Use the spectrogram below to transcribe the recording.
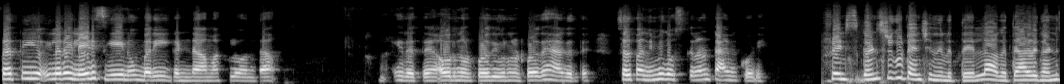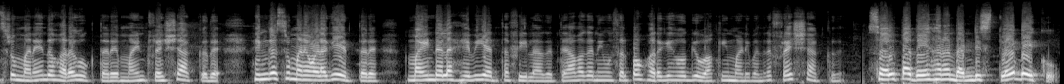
ಪ್ರತಿ ಇಲ್ಲದ್ರೆ ಲೇಡೀಸ್ಗೆ ಏನು ಬರೀ ಗಂಡ ಮಕ್ಕಳು ಅಂತ ಇರುತ್ತೆ. ಅವ್ರು ನೋಡ್ಕೊಳ್ಳೋದು ಇವ್ರು ನೋಡ್ಕೊಳ್ಳೋದೇ ಆಗುತ್ತೆ. ಸ್ವಲ್ಪ ನಿಮಗೋಸ್ಕರ ಟೈಮ್ ಕೊಡಿ. ಫ್ರೆಂಡ್ಸ್ ಗಂಡಸ್ರಿಗೂ ಟೆನ್ಷನ್ ಇರುತ್ತೆ. ಎಲ್ಲ ಆಗುತ್ತೆ. ಆದರೆ ಗಂಡಸರು ಮನೆಯಿಂದ ಹೊರಗೆ ಹೋಗ್ತಾರೆ. ಮೈಂಡ್ ಫ್ರೆಶ್ ಆಗ್ತದೆ. ಹೆಂಗಸರು ಮನೆ ಒಳಗೆ ಇರ್ತಾರೆ. ಮೈಂಡ್ ಎಲ್ಲ ಹೆವಿ ಅಂತ ಫೀಲ್ ಆಗುತ್ತೆ. ಆವಾಗ ನೀವು ಸ್ವಲ್ಪ ಹೊರಗೆ ಹೋಗಿ ವಾಕಿಂಗ್ ಮಾಡಿ ಬಂದರೆ ಫ್ರೆಶ್ ಆಗ್ತದೆ. ಸ್ವಲ್ಪ ದೇಹನ ದಂಡಿಸಲೇಬೇಕು.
